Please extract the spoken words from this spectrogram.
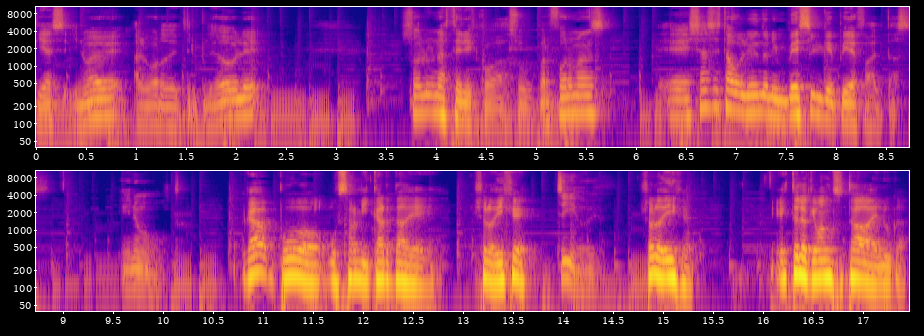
10 y 9 al borde del triple doble. Solo un asterisco a su performance. Eh, ya se está volviendo el imbécil que pide faltas. Y no me gusta. Acá puedo usar mi carta de. Yo lo dije. Sí, obvio. Yo lo dije. Esto es lo que más me gustaba de Luca.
